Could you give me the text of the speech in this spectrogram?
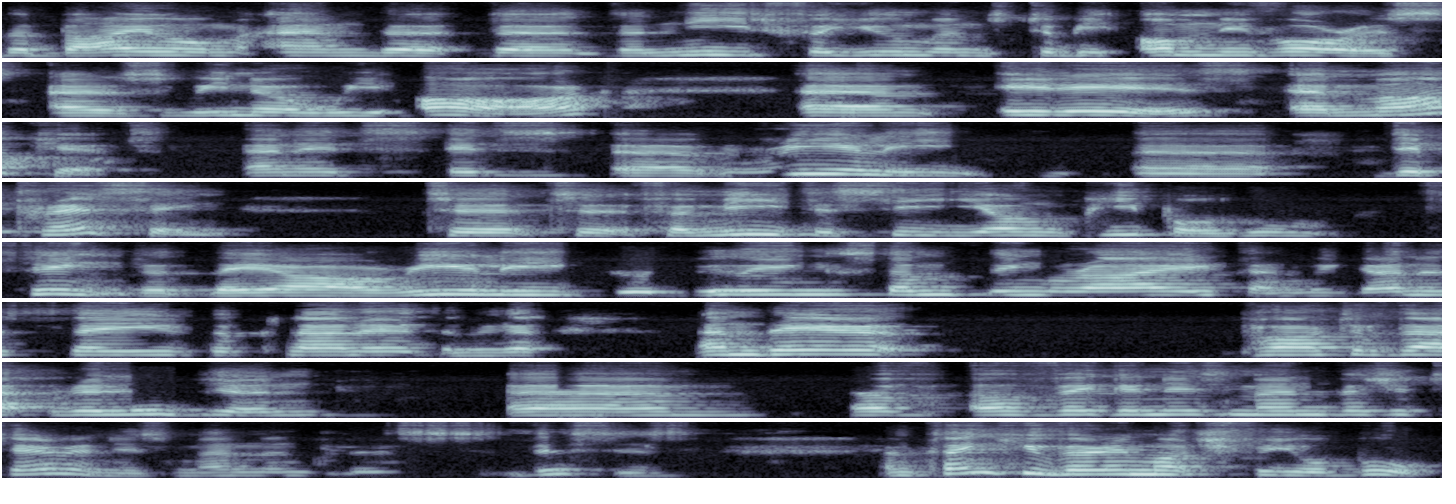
the biome and the, the, the, need for humans to be omnivorous as we know we are, um, it is a market. And it's, it's uh, really uh, depressing to, to, for me to see young people who think that they are really doing something right and we're going to save the planet and, and they're part of that religion um, of, of veganism and vegetarianism. And this, this is and thank you very much for your book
